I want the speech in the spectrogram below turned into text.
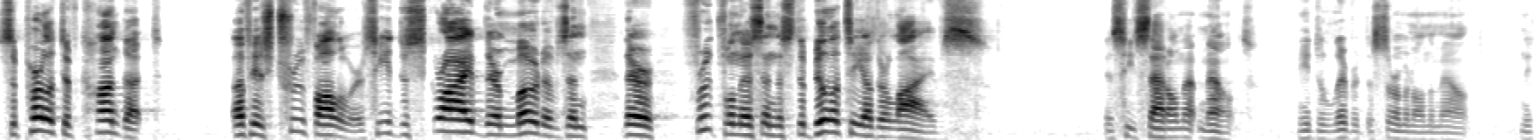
superlative conduct of his true followers. He described their motives and their fruitfulness and the stability of their lives as he sat on that mount. He delivered the Sermon on the Mount. And he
